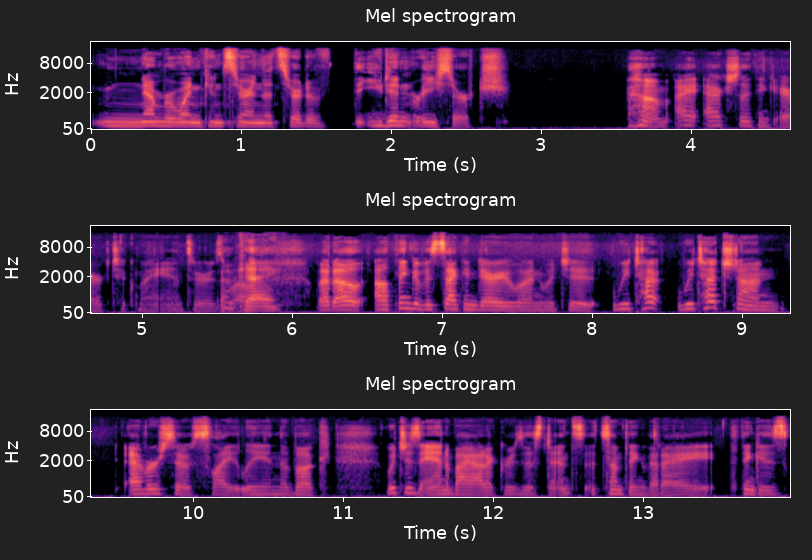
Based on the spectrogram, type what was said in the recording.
number one concern that sort of that you didn't research? Um, I actually think Eric took my answer as well. Okay, but I'll I'll think of a secondary one, which is we t- we touched on ever so slightly in the book, which is antibiotic resistance. It's something that I think is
